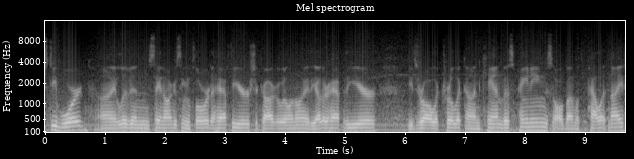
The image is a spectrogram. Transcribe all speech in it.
Is Steve Ward. I live in St. Augustine, Florida half the year, Chicago, Illinois the other half of the year. These are all acrylic on canvas paintings, all done with palette knife.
